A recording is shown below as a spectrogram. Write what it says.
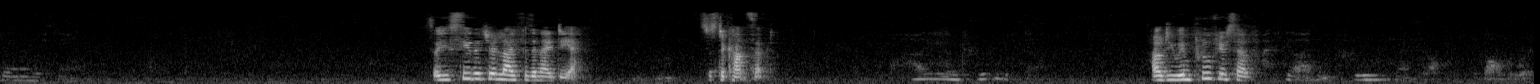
don't understand. So you see that your life is an idea. It's just a concept. How do you improve yourself? How do you improve yourself? I feel I've improved myself with all the work.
